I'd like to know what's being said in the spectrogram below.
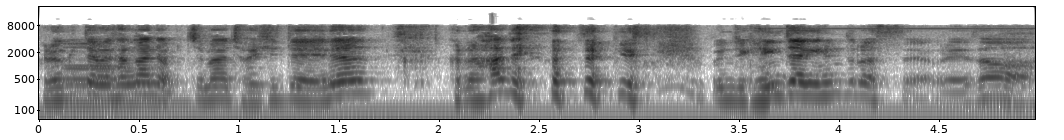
아. 그렇기 때문에 어. 상관이 없지만 저 시대에는 그런 하드웨어적인 문제 굉장히 힘들었어요. 그래서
